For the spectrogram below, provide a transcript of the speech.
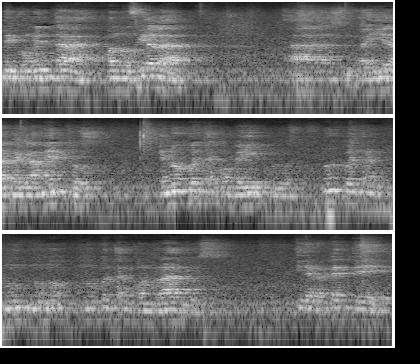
me comenta cuando fui a la a, ahí a reglamentos que no cuentan con vehículos, no encuentran, no, no, no, no cuentan con radios. Y de repente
